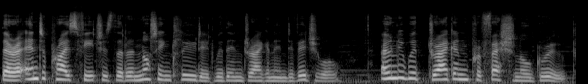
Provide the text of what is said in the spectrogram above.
there are enterprise features that are not included within Dragon Individual. Only with Dragon Professional Group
